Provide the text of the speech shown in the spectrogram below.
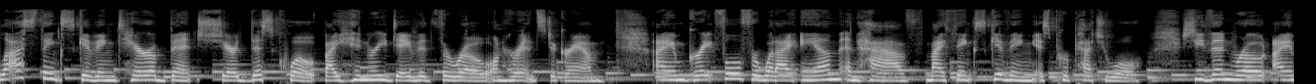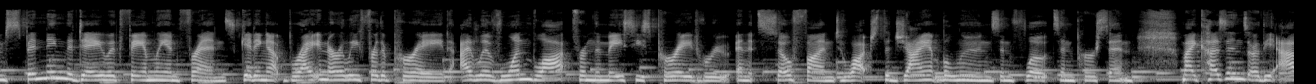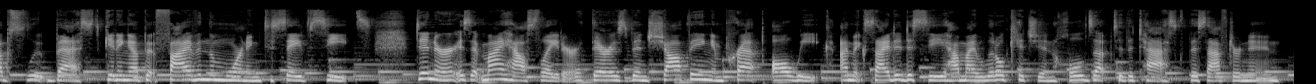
Last Thanksgiving, Tara Bench shared this quote by Henry David Thoreau on her Instagram. I am grateful for what I am and have. My Thanksgiving is perpetual. She then wrote, I am spending the day with family and friends, getting up bright and early for the parade. I live one block from the Macy's parade route, and it's so fun to watch the giant balloons and floats in person. My cousins are the absolute best, getting up at five in the morning to save seats. Dinner is at my house later. There has been shopping and prep all week. I'm excited to see how my little kitchen holds up to the task this afternoon.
